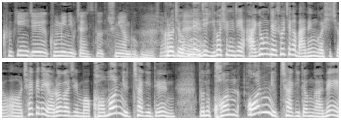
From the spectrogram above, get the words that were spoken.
그게 이제 국민 입장에서도 중요한 부분이죠. 그렇죠. 네. 근데 이제 이것이 굉장히 악용될 소지가 많은 것이죠. 어, 최근에 여러 가지 뭐 검언 유착이든 또는 권언 유착이든 간에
